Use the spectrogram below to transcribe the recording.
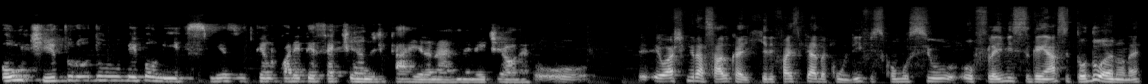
ou um título do Maple Leafs, mesmo tendo 47 anos de carreira na, na NHL, né? eu acho engraçado, Kaique, que ele faz piada com o Leafs como se o, o Flames ganhasse todo ano, né?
